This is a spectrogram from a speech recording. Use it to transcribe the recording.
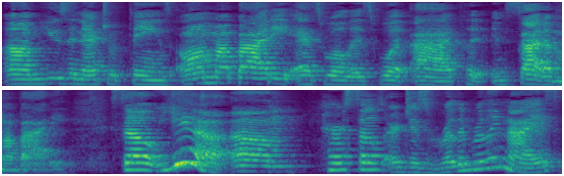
um, using natural things on my body as well as what I put inside of my body. So yeah, um, her soaps are just really, really nice.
